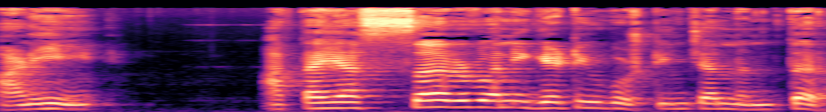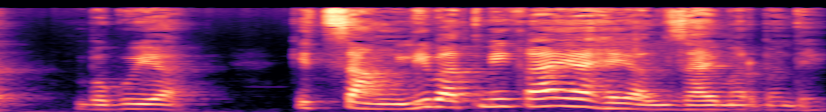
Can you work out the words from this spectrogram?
आणि आता या सर्व निगेटिव्ह गोष्टींच्या नंतर बघूया की चांगली बातमी काय आहे अल्झायमरमध्ये.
